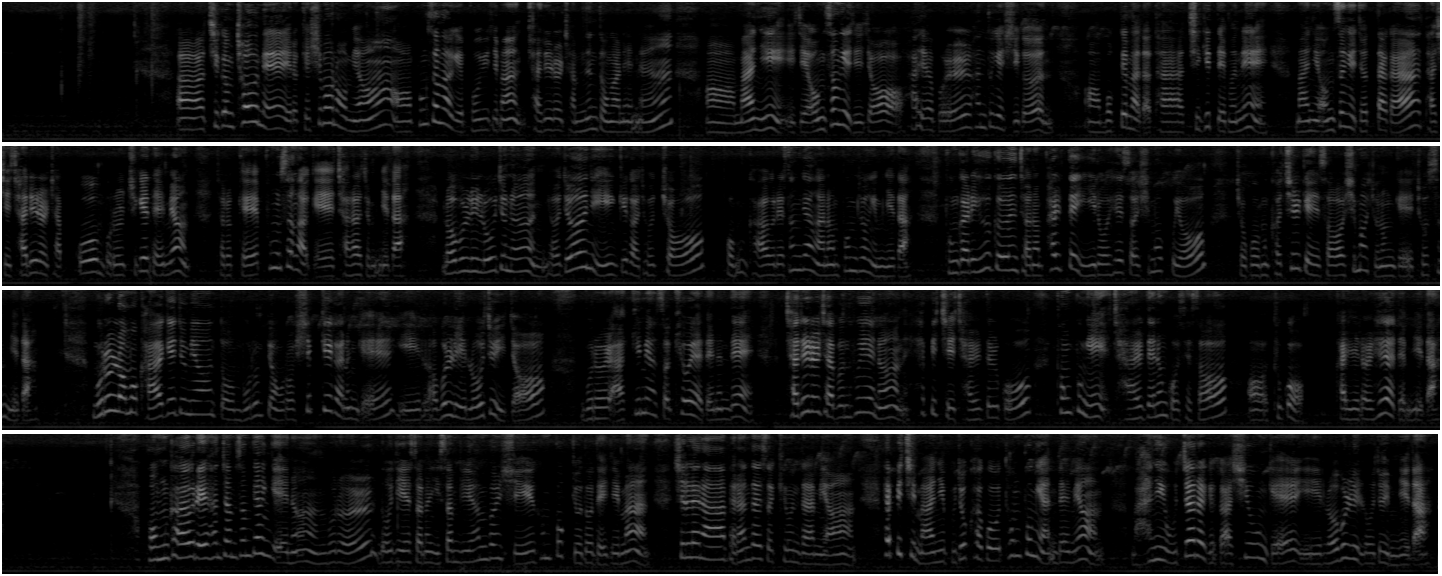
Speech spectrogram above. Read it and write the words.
아, 지금 처음에 이렇게 심어 놓으면 어, 풍성하게 보이지만 자리를 잡는 동안에는 어, 많이 이제 엉성해지죠. 하엽을 한두 개씩은 어, 목대마다 다 지기 때문에 많이 엉성해졌다가 다시 자리를 잡고 물을 주게 되면 저렇게 풍성하게 자라줍니다. 러블리 로즈는 여전히 인기가 좋죠. 봄, 가을에 성장하는 품종입니다. 분갈이 흙은 저는 8대 2로 해서 심었고요. 조금 거칠게 해서 심어주는 게 좋습니다. 물을 너무 가게 주면 또 물음병으로 쉽게 가는 게 이 러블리 로즈이죠. 물을 아끼면서 키워야 되는데 자리를 잡은 후에는 햇빛이 잘 들고 통풍이 잘 되는 곳에서 어, 두고 관리를 해야 됩니다. 봄, 가을에 한참 성장기에는 물을 노지에서는 2, 3주에 한 번씩 흠뻑 줘도 되지만 실내나 베란다에서 키운다면 햇빛이 많이 부족하고 통풍이 안 되면 많이 웃자라기가 쉬운 게 이 러블리 로즈입니다.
